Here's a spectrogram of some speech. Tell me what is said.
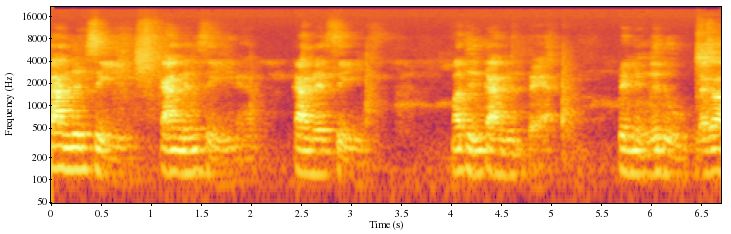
การเดือนสี่การเดือนสี่นะครับการเดือนสี่มาถึงการเดือนแปดเป็นหนึ่งฤดู แล้วก็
